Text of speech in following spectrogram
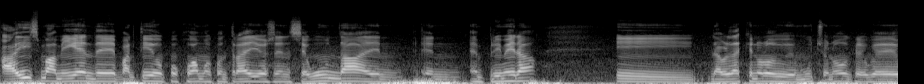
a, Isma, a Miguel de partido, pues jugamos contra ellos en segunda, en, en, en, primera y la verdad es que no lo dudé mucho, ¿no? creo que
